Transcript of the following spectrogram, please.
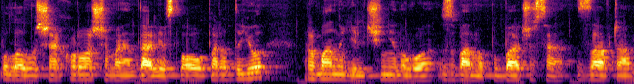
були лише хорошими. Далі слово передаю Роману Єльчинінову. З вами побачуся завтра.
